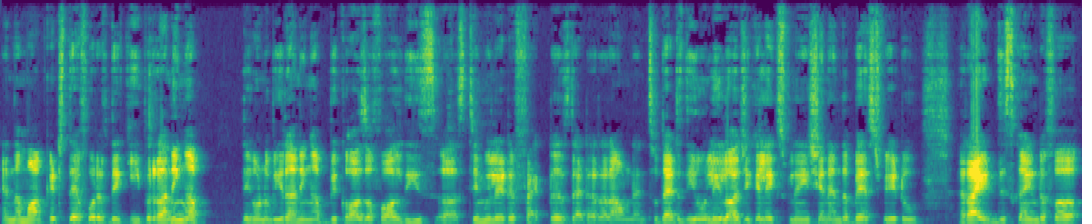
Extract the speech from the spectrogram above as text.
And the markets, therefore, if they keep running up, they're going to be running up because of all these uh, stimulative factors that are around. And so that is the only logical explanation and the best way to ride this kind of a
